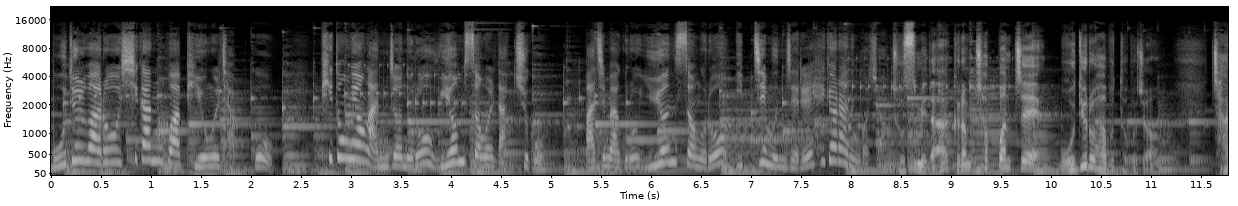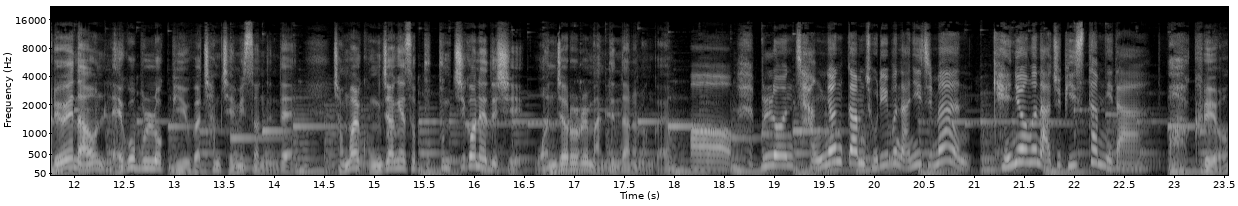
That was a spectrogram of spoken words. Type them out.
모듈화로 시간과 비용을 잡고 피동형 안전으로 위험성을 낮추고 마지막으로 유연성으로 입지 문제를 해결하는 거죠. 좋습니다. 그럼 첫 번째 모듈화부터 보죠. 자료에 나온 레고 블록 비유가 참 재밌었는데 정말 공장에서 부품 찍어내듯이 원자로를 만든다는 건가요? 어, 물론 장년감 조립은 아니지만 개념은 아주 비슷합니다. 아, 그래요?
